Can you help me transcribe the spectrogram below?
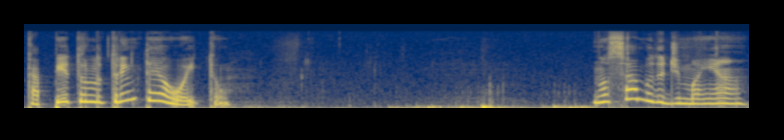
Capítulo 38 No sábado de manhã,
